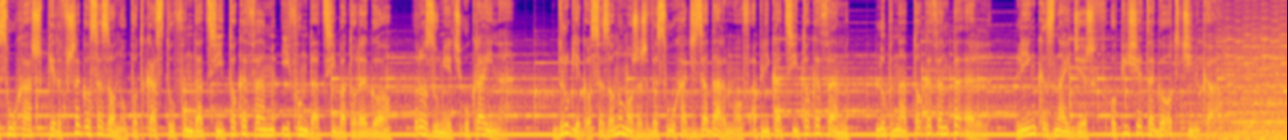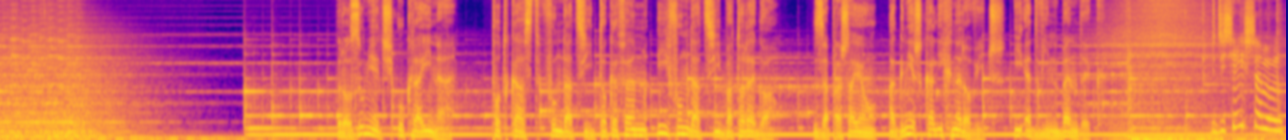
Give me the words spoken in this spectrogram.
Słuchasz pierwszego sezonu podcastu Fundacji Tok FM i Fundacji Batorego Rozumieć Ukrainę. Drugiego sezonu możesz wysłuchać za darmo w aplikacji Tok FM lub na tokefm.pl. Link znajdziesz w opisie tego odcinka. Rozumieć Ukrainę. Podcast Fundacji Tok FM i Fundacji Batorego. Zapraszają Agnieszka Lichnerowicz i Edwin Bendyk. W dzisiejszym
